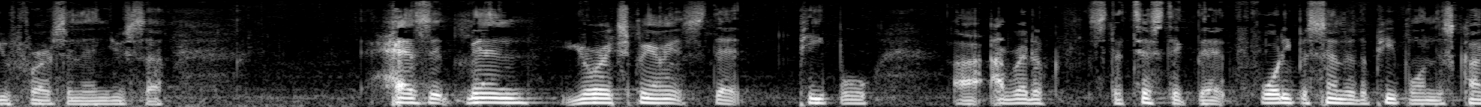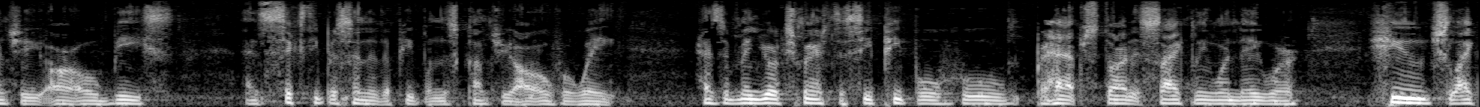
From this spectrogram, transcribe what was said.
you first, and then you, Seth, has it been your experience that people, uh, I read a statistic that 40% of the people in this country are obese, and 60% of the people in this country are overweight. Has it been your experience to see people who perhaps started cycling when they were huge, like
